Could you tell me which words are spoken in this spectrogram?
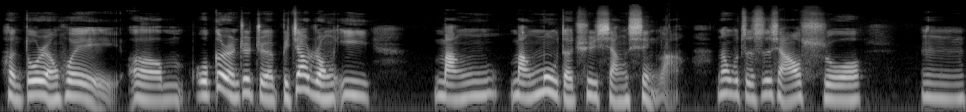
很多人会呃，我个人就觉得比较容易盲盲目的去相信啦。那我只是想要说，嗯。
